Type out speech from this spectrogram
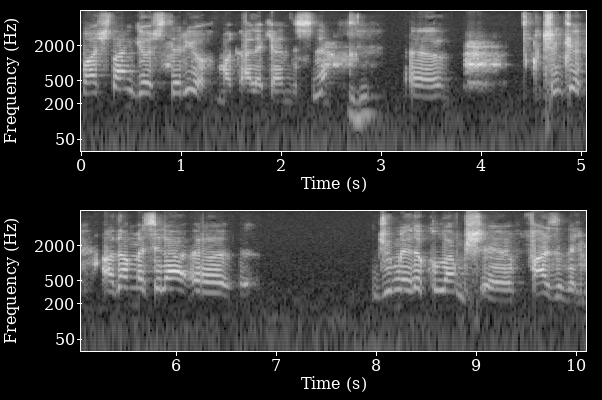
baştan gösteriyor makale kendisine. E, çünkü adam mesela e, cümlede kullanmış, e, farz edelim.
